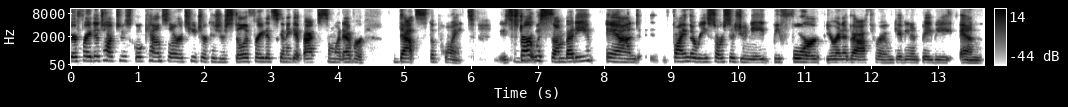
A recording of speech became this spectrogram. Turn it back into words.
you're afraid to talk to a school counselor or a teacher because you're still afraid it's going to get back to some whatever. That's the point. Mm-hmm. start with somebody and find the resources you need before you're in a bathroom giving a baby and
